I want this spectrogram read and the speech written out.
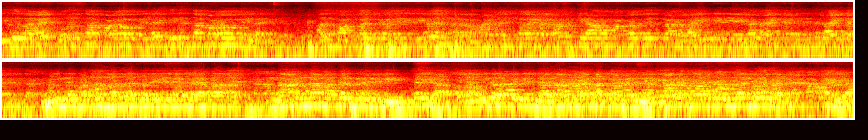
இதுவரை பொருத்தப்படவும் இல்லை திருத்தப்படவும் இல்லை. அது மக்கள் பிரதிநிதிகள் எங்க- எங்களுக்கெல்லாம் கிராம மக்கள் திருத்தாங்க லைட் ஏரியால லைட்டை திருத்து லைட்டை திருத்தாங்க நீங்கள் மட்டும் மக்கள் பிரதிநிதி இல்லை நான் தான் மக்கள் பிரதிநிதி. சரியா? நீங்க மட்டும் இல்லை. நான் தான் மக்கள் பிரதிநிதி. நாங்கள் பார்த்து கொண்டு தான் இருக்கிறோம். சரியா?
